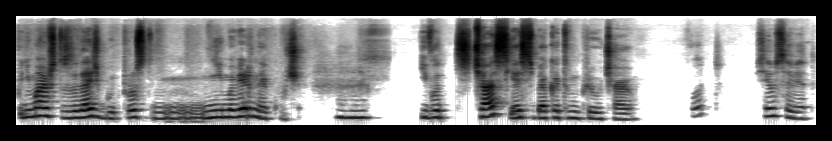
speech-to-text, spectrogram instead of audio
понимаю, что задач будет просто неимоверная куча. Угу. И вот сейчас я себя к этому приучаю. Вот. Всем совет,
